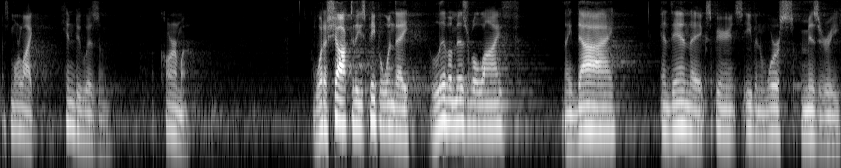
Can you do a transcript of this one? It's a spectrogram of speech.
That's more like Hinduism, karma. What a shock to these people when they live a miserable life, they die, and then they experience even worse misery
